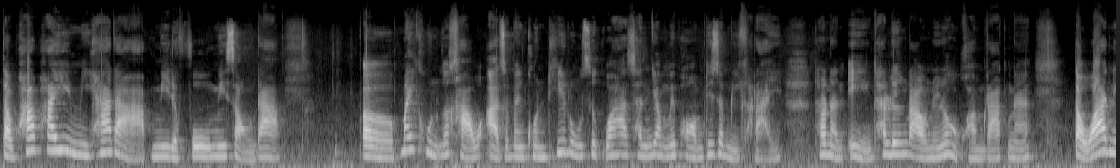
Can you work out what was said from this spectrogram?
แต่ภาพไพ่ยังมี 5 ดาบ มี The Fool มี 2 ดาบเออไม่คุณก็เขาอาจจะเป็นคนที่รู้สึกว่าฉันยังไม่พร้อมที่จะมีใคร เท่านั้นเองถ้าเรื่องราวในเรื่องของความรักนะ แต่ว่าใน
